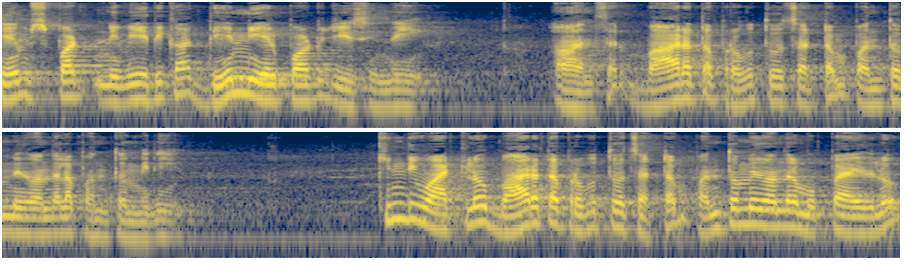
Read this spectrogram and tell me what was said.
చేమ్స్పట్ నివేదిక దేన్ని ఏర్పాటు చేసింది? ఆన్సర్ భారత ప్రభుత్వ చట్టం పంతొమ్మిది వందల పంతొమ్మిది. కింది వాటిలో భారత ప్రభుత్వ చట్టం పంతొమ్మిది వందల ముప్పై ఐదులో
